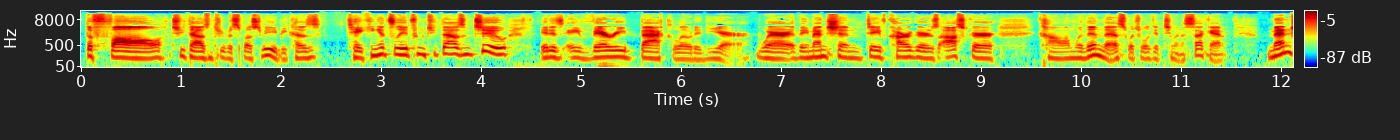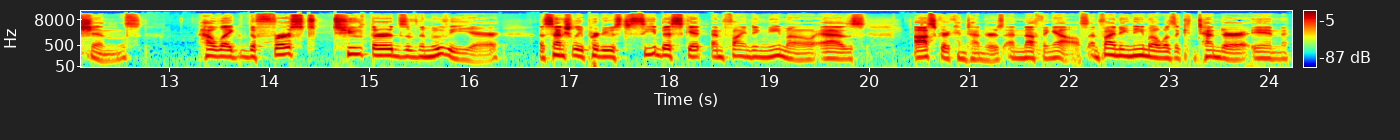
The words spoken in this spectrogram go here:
the fall 2003 was supposed to be because taking its lead from 2002 it is a very backloaded year where they mention dave karger's oscar column within this which we'll get to in a second mentions how like the first two-thirds of the movie year essentially produced seabiscuit and finding nemo as oscar contenders and nothing else. And finding nemo was a contender in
